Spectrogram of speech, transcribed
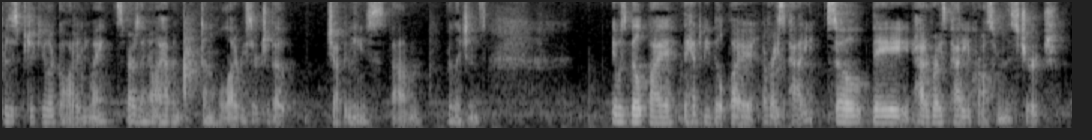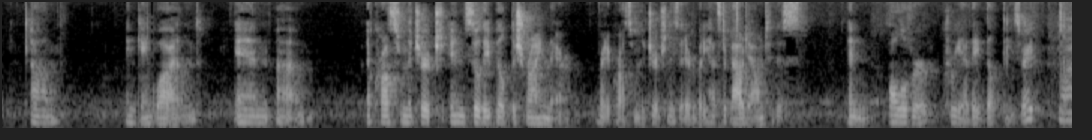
for this particular god anyway. As far as I know, I haven't done a whole lot of research about Japanese um, religions. It was built by, they had to be built by a rice paddy. So they had a rice paddy across from this church um, in Ganghwa Island and um, across from the church. And so they built the shrine there, right across from the church. And they said everybody has to bow down to this. And all over Korea, they built these, right? Wow.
